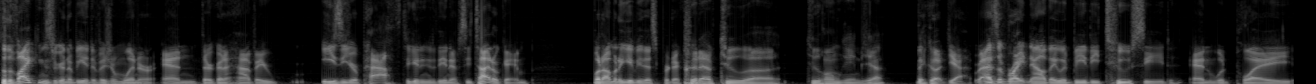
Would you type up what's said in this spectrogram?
So the Vikings are going to be a division winner, and they're going to have a easier path to getting to the NFC title game. But I'm going to give you this prediction: Could have two uh, two home games, yeah. they could, yeah. As of right now, they would be the two seed and would play.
